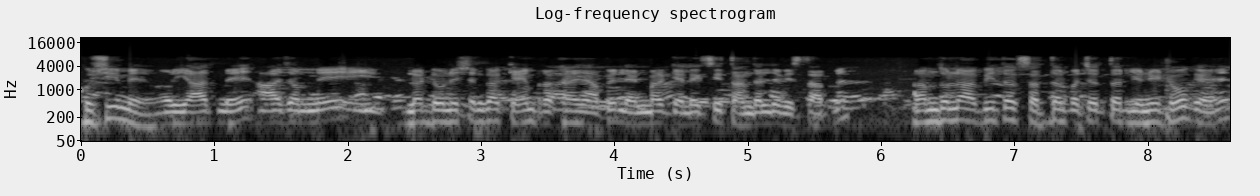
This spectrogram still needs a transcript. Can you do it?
खुशी में और याद में आज हमने ब्लड डोनेशन का कैंप रखा है यहाँ पे लैंडमार्क गैलेक्सी तांदल विस्तार में। अलहमदुल्ला अभी तक सत्तर पचहत्तर यूनिट हो गए हैं।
